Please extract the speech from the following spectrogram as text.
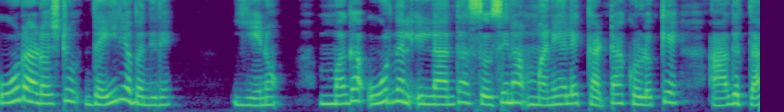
ಓಡಾಡೋಷ್ಟು ಧೈರ್ಯ ಬಂದಿದೆ. ಏನೋ, ಮಗ ಊರ್ನಲ್ಲಿ ಇಲ್ಲ ಅಂತ ಸೊಸೆನ ಮನೆಯಲ್ಲೇ ಕಟ್ಟಾಕೊಳ್ಳೋಕ್ಕೆ ಆಗತ್ತಾ?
